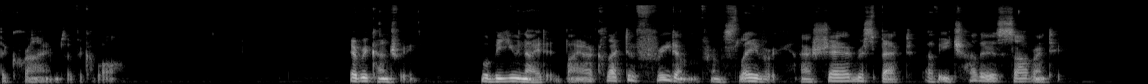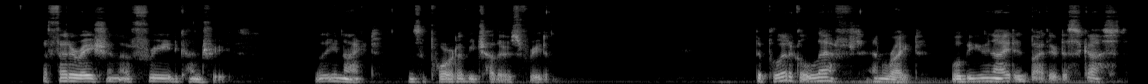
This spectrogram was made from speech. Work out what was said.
the crimes of the cabal. Every country will be united by our collective freedom from slavery and our shared respect of each other's sovereignty. A federation of freed countries will unite in support of each other's freedom. The political left and right will be united by their disgust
